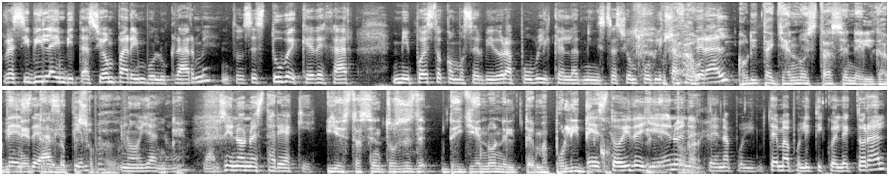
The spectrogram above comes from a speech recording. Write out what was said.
Recibí la invitación para involucrarme, entonces tuve que dejar mi puesto como servidora pública en la Administración Pública O sea, Federal. ahor- Ahorita ya no estás en el gabinete Desde de hace López tiempo. Obrador. No, ya no. ya, si no, no estaré aquí. Y estás entonces de, de lleno en el tema político. Estoy de lleno en el electoral. tema, pol- tema político electoral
